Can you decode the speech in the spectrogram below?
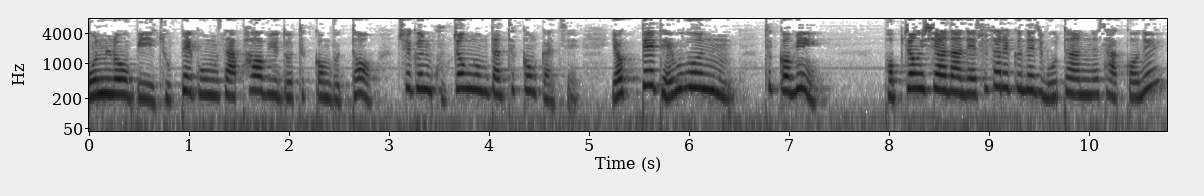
온로비, 조폐공사, 파업유도 특검부터 최근 국정농단 특검까지 역대 대부분 특검이 법정 시한 안에 수사를 끝내지 못한 사건을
